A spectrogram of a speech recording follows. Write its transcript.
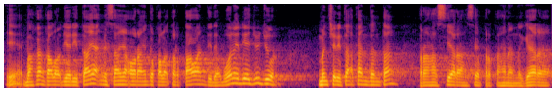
ya bahkan kalau dia ditanya misalnya orang itu kalau tertawan tidak boleh dia jujur. Menceritakan tentang rahasia-rahasia pertahanan negara.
